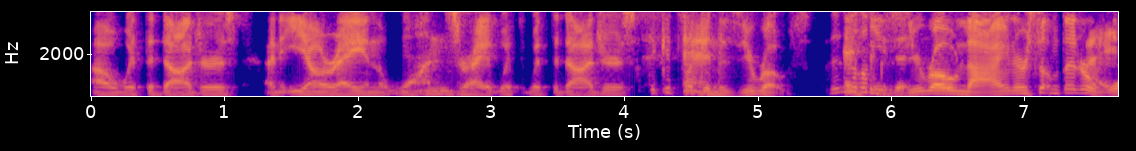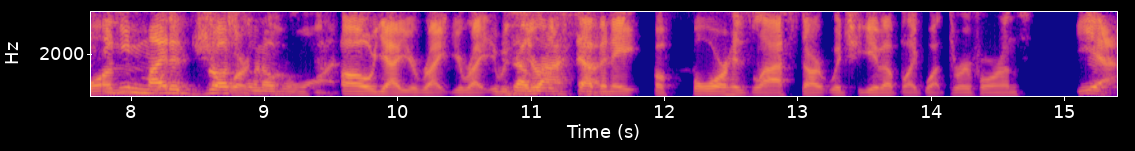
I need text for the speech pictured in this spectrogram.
uh, with the Dodgers, an ERA in the ones, right? With with the Dodgers. I think it's like in the zeros. Isn't it like he's a- zero nine or something or I one? he might have just went over one. Oh yeah, you're right. You're right. It was zero seven out. eight before his last start, which he gave up like what three or four runs. Yeah.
